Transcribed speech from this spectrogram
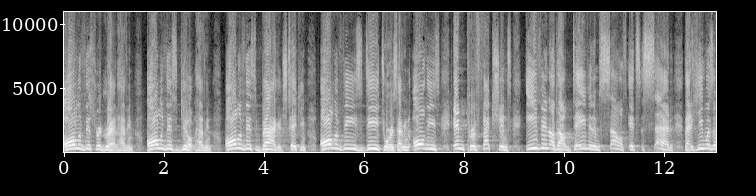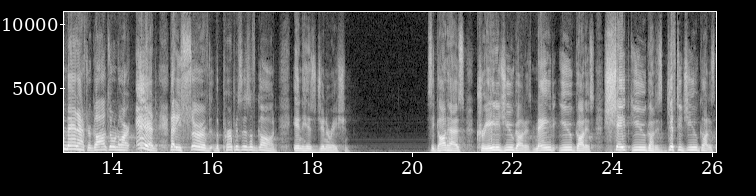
all of this regret, having all of this guilt, having all of this baggage, taking all of these detours, having all these imperfections, even about David himself, it's said that he was a man after God's own heart and that he served the purposes of God in his generation. See, God has created you, God has made you, God has shaped you, God has gifted you, God has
